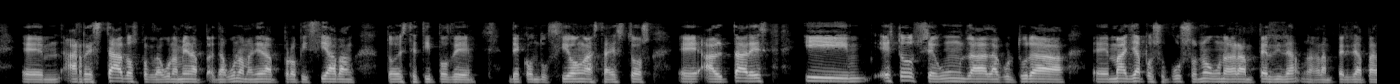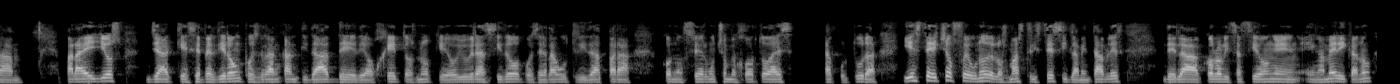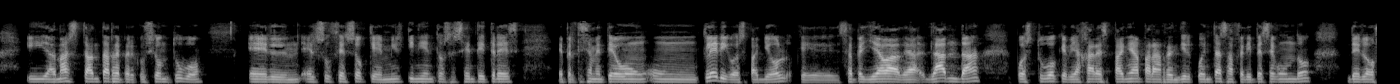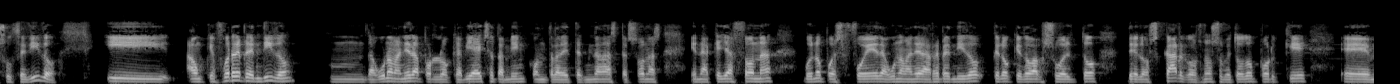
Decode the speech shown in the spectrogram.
arrestados porque de alguna, manera, de alguna manera propiciaban todo este tipo de, de conducción hasta estos eh, altares y esto, según la, la cultura eh, maya, pues supuso ¿no? una gran pérdida, una gran pérdida para, para ellos, ya que se perdieron pues gran cantidad de, de objetos, ¿no? que hoy hubieran sido pues de gran utilidad para conocer mucho mejor toda esa cultura. Y este hecho fue uno de los más tristes y lamentables de la colonización en, América, ¿no? Y además tanta repercusión tuvo el, suceso que en 1563 eh, precisamente un, un, clérigo español que se apellidaba de Landa, pues tuvo que viajar a España para rendir cuentas a Felipe II de lo sucedido. Y aunque fue reprendido, de alguna manera por lo que había hecho también contra determinadas personas en aquella zona, bueno, pues fue de alguna manera arrepentido, pero quedó absuelto de los cargos, ¿no? Sobre todo porque eh,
